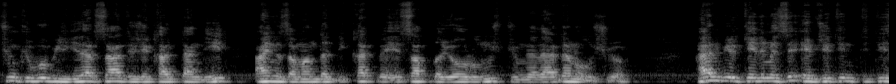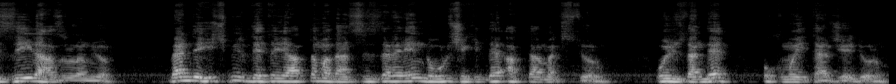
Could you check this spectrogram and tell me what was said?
Çünkü bu bilgiler sadece kalpten değil, aynı zamanda dikkat ve hesapla yoğrulmuş cümlelerden oluşuyor. Her bir kelimesi Ebced'in titizliğiyle hazırlanıyor. Ben de hiçbir detayı atlamadan sizlere en doğru şekilde aktarmak istiyorum. O yüzden de okumayı tercih ediyorum.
